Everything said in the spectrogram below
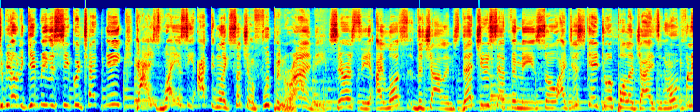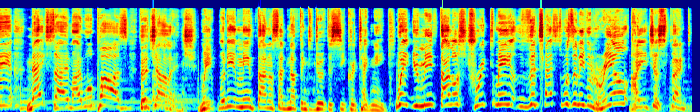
to be able to give me the secret technique. Guys, why is he acting like such a flippin' Randy? Seriously, I lost the challenge that you set for me, so I just came to apologize, and hopefully, next time I will pass the challenge. Wait, what do you mean Thanos had nothing to do with the secret technique? Wait, you mean Thanos tricked me? The test wasn't even real? I just spent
